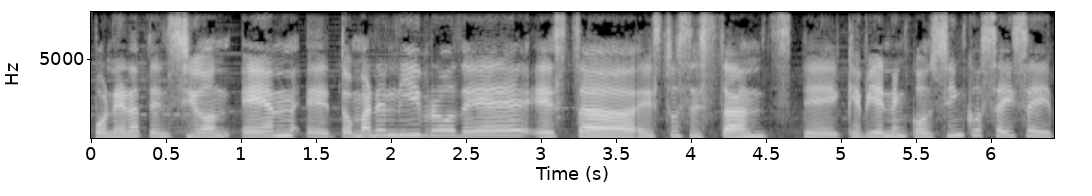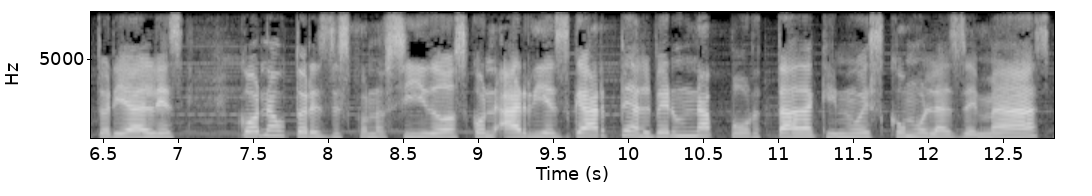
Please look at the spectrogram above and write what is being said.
poner atención en eh, tomar el libro de esta, estos stands eh, que vienen con cinco o seis editoriales, con autores desconocidos, con arriesgarte al ver una portada que no es como las demás,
